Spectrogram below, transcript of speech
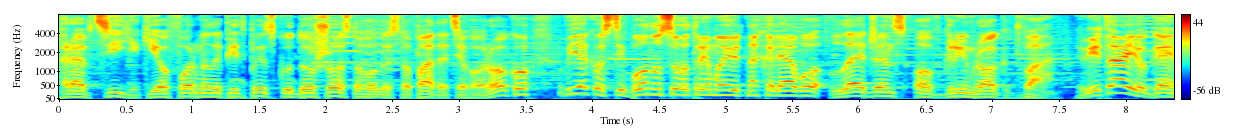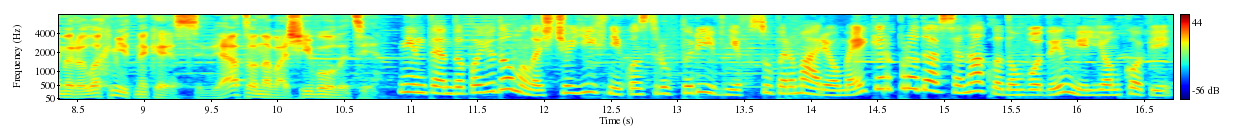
Гравці, які оформили підписку до 6 листопада цього року, в якості бонусу отримають на халяву Legends of Grimrock 2. Вітаю, геймери-лахмітники! Свято на вашій вулиці! Nintendo повідомила, що їхній конструктор рівнів Super Mario Maker продався накладом в 1 мільйон копій.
